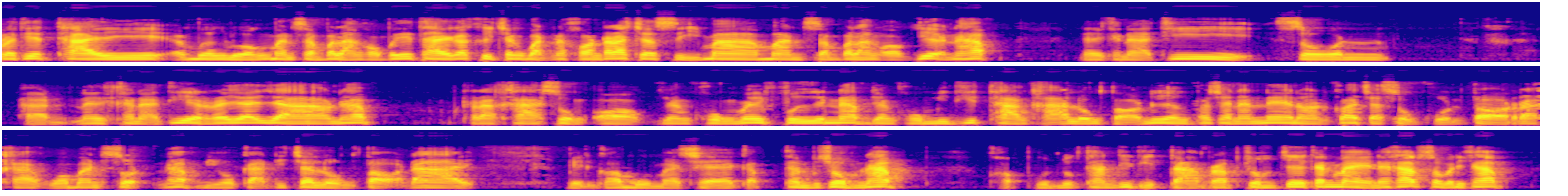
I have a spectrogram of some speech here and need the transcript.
ประเทศไทย เมืองหลวงมันสำปะหลังของประเทศไทย ก็คือจังหวัดนครราชสีมามันสำปะหลังออกเยอะนะครับ ในขณะที่โซนในขณะที่ระยะยาวนะครับ ราคาส่งออกยังคงไม่ฟื้นนะครับ ยังคงมีทิศทางขาลงต่อเนื่องเพราะฉะนั้นแน่นอนก็จะส่งผลต่อราคาหัวมันสดนะครับมีโอกาสที่จะลงต่อได้ เป็นข้อมูลมาแชร์กับท่านผู้ชมนะครับ ขอบคุณทุกท่านที่ติดตามรับชมเจอกันใหม่นะครับ สวัสดีครับ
